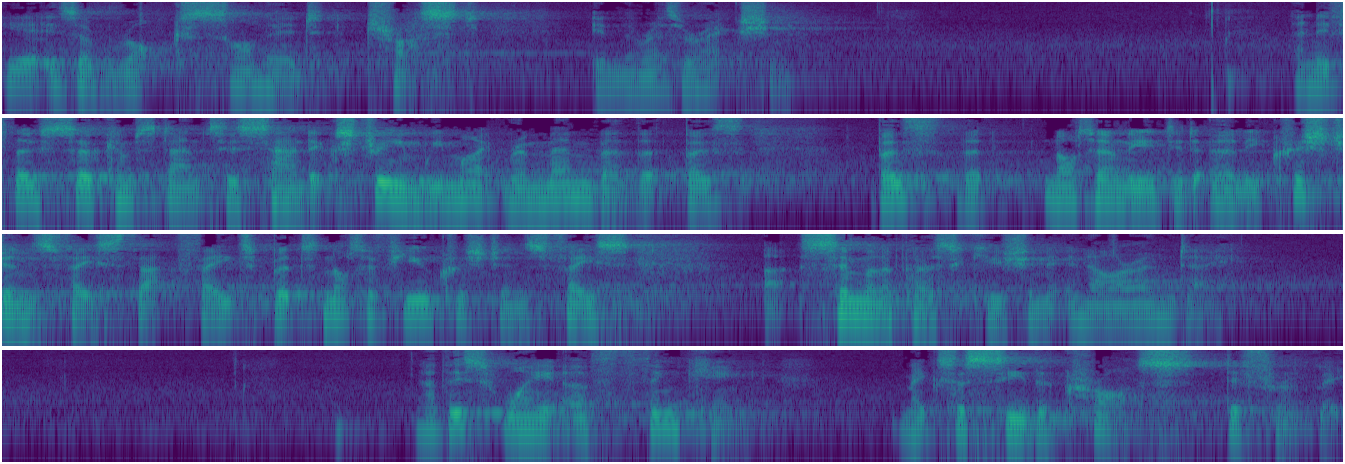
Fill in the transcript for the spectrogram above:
Here is a rock solid trust in the resurrection. And if those circumstances sound extreme, we might remember that both, both that not only did early Christians face that fate, but not a few Christians face uh, similar persecution in our own day. Now, this way of thinking makes us see the cross differently.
